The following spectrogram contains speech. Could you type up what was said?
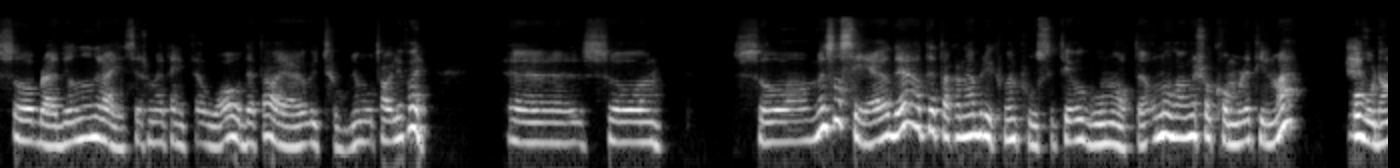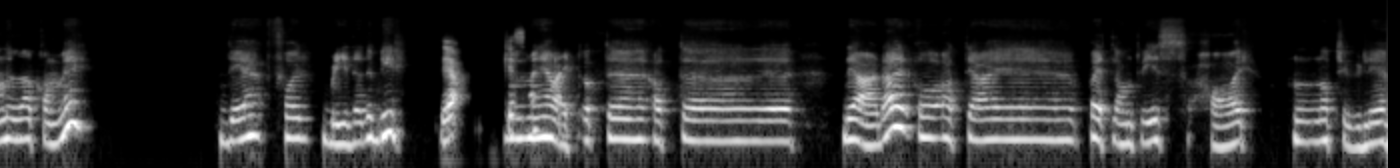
så ble det jo noen reiser som jeg tenkte wow, dette er jeg jo utrolig mottagelig for. Eh, så, så, men så ser jeg jo det, at dette kan jeg bruke på en positiv og god måte. Og noen ganger så kommer det til meg, og hvordan det da kommer, det får bli det det blir. Ja, men, men, jeg veit at, eh, at uh, det er der, og at jeg på et eller annet vis har naturlige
